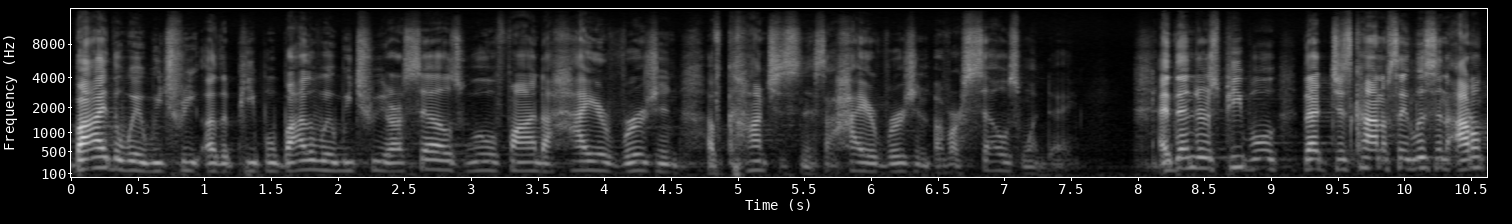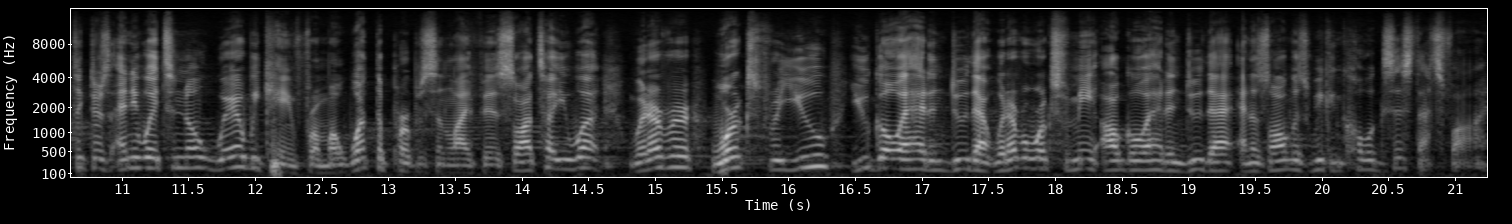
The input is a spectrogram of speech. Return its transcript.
by the way we treat other people, by the way we treat ourselves, we will find a higher version of consciousness, a higher version of ourselves one day. And then there's people that just kind of say, listen, I don't think there's any way to know where we came from or what the purpose in life is. So I'll tell you what, whatever works for you, you go ahead and do that. Whatever works for me, I'll go ahead and do that. And as long as we can coexist, that's fine.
